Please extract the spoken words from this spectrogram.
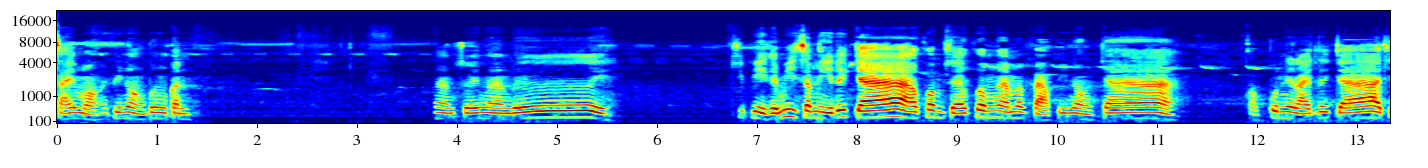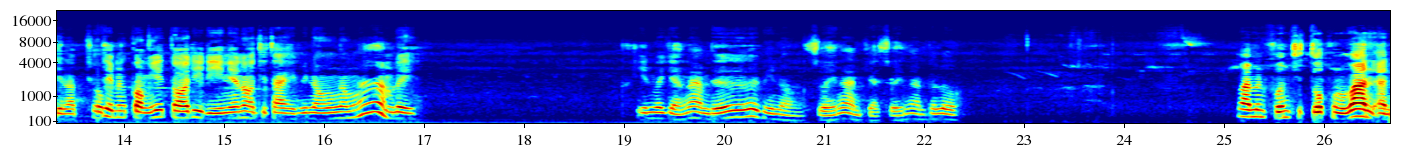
สายหมอกให้พี่น้องเบิ่งกัน งามสวยงามเลย คลิปนี้ก็มีสำนีด้วยจ้า เอาความสวยความงามมาฝากพี่น้องจ้า ขอบคุณในหลายด้วยจ้า ที่รับชมใช่เป็นกล่องเยต่อที่ดีเนี่ยเนาะที่ไทยให้พี่น้องงามๆเลยเห็นว่าอย่างงามเด้อพี่น้อง สวยงามจ้ะสวยงามพะโล ว่ามันฝนสิตกของว่านอัน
